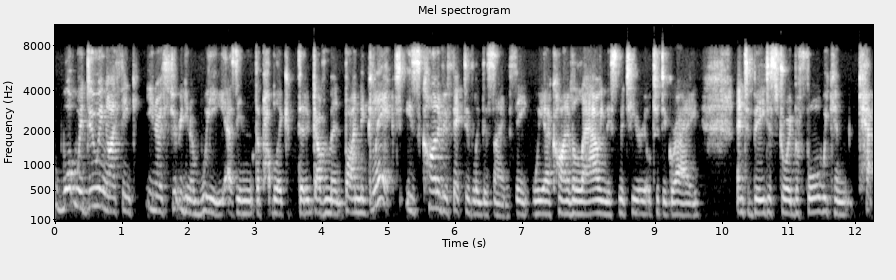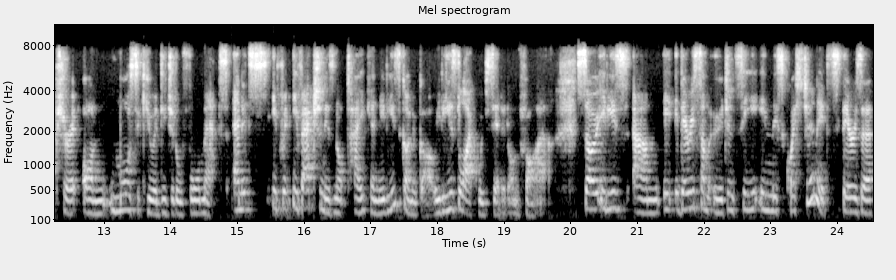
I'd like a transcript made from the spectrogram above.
what we're doing, I think, you know, through, you know, we as in the public, the government, by neglect, is kind of effectively the same thing. We are kind of allowing this material to degrade and to be destroyed before we can capture it on more secure digital formats. And it's if if action is not taken, it is going to go. It is like we've set it on fire. So it is. Um, it, there is some urgency in this question. It's there is a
